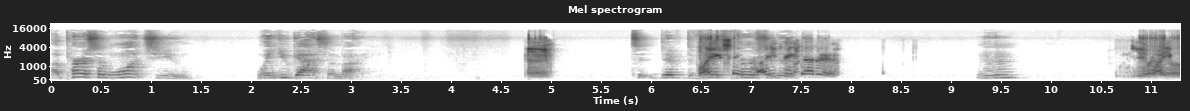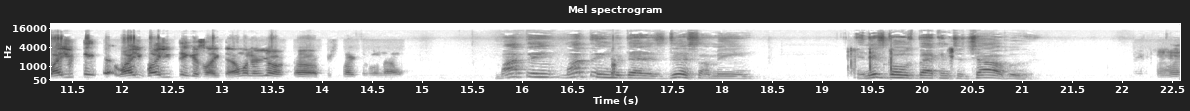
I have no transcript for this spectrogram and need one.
a person wants you when you got somebody? Mm. To, the, the Why you think? Why you think that is? Mm-hmm. Yeah. Why? you- Why you think? That, why? you- Why you think it's like that? I want to hear your uh, perspective on that. One. My thing, my thing with that is this. I mean, and this goes back into childhood. Mhm.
